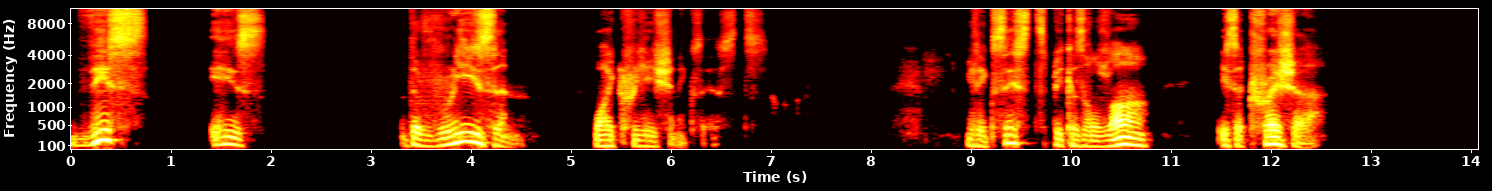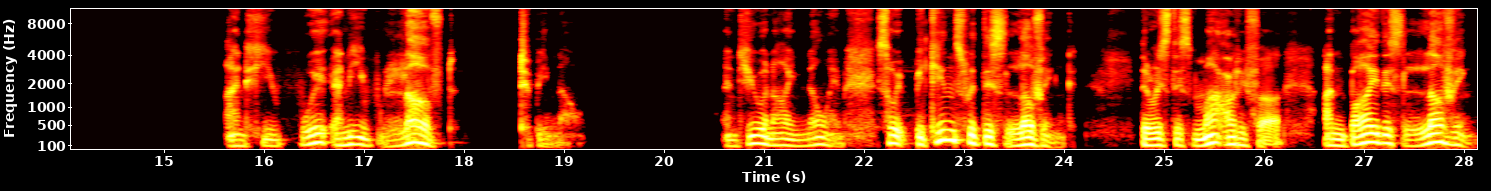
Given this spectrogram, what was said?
this is the reason why creation exists it exists because Allah is a treasure and he and he loved to be known and you and i know him. So it begins with this loving. There is this ma'rifah and by this loving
